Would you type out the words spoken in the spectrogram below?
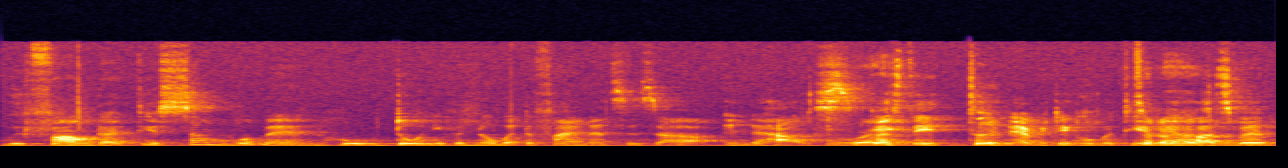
we found that there's some women who don't even know what the finances are in the house right. because they turn everything over to, to their the husband. husband.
